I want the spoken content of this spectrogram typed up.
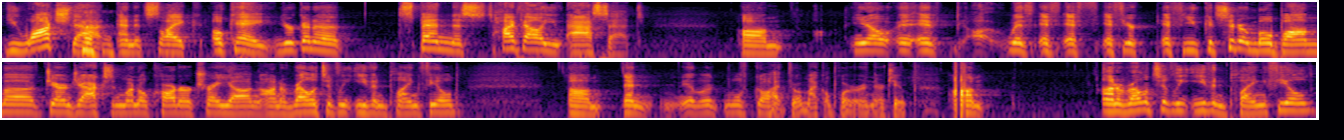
you watch that and it's like, okay, you're gonna spend this high value asset. Um, you know, if uh, with if if if you're if you consider Mo Bamba, Jaren Jackson, Wendell Carter, Trae Young on a relatively even playing field, um, and we'll go ahead throw Michael Porter in there too. Um, on a relatively even playing field,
